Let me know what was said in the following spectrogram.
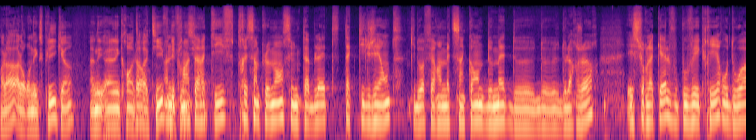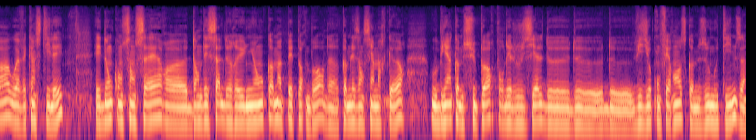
Voilà, alors on explique. Hein. Un, écran interactif Un écran interactif, très simplement, c'est une tablette tactile géante qui doit faire 1m50, 2 mètres de, de largeur et sur laquelle vous pouvez écrire au doigt ou avec un stylet. Et donc on s'en sert euh, dans des salles de réunion comme un paperboard, euh, comme les anciens marqueurs, ou bien comme support pour des logiciels de, de, visioconférence comme Zoom ou Teams,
